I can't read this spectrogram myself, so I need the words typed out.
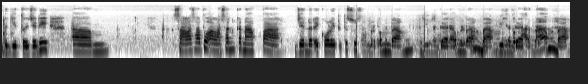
begitu. Jadi um, salah satu alasan kenapa gender equality itu susah berkembang di negara berkembang di negara berkembang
